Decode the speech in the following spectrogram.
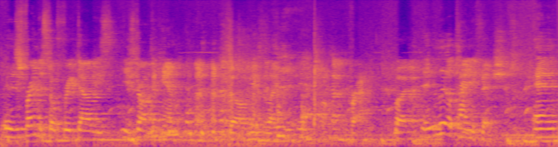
His friend is so freaked out, he's, he's dropped the camera. So he's like, crap. But a little tiny fish. And,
